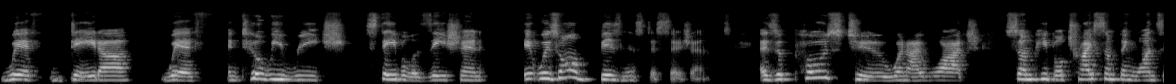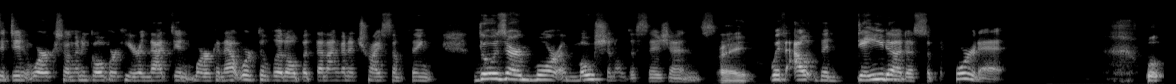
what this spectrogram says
with data with until we reach stabilization. It was all business decisions as opposed to when i watch some people try something once it didn't work so i'm going to go over here and that didn't work and that worked a little but then i'm going to try something. Those are more emotional decisions right. without the data to support it well,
